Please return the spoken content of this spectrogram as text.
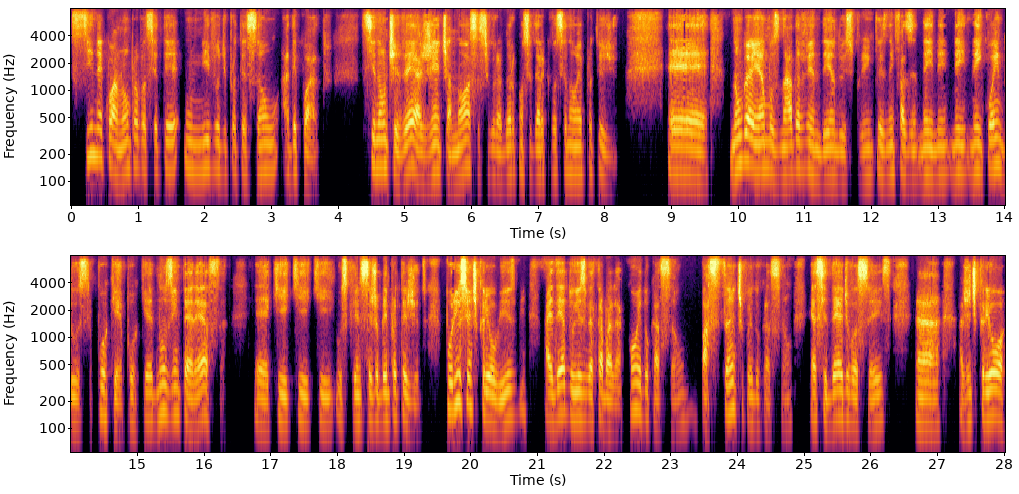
sine qua non para você ter um nível de proteção adequado. Se não tiver, a gente, a nossa seguradora, considera que você não é protegido. É, não ganhamos nada vendendo sprinklers, nem, fazendo, nem, nem, nem, nem com a indústria. Por quê? Porque nos interessa é, que, que, que, os clientes sejam bem protegidos. Por isso a gente criou o ISB. A ideia do ISB é trabalhar com educação, bastante com educação. Essa ideia de vocês. É, a gente criou,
